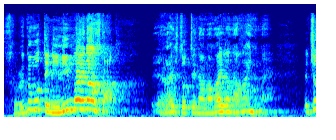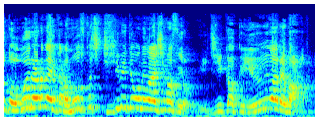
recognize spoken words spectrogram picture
それでもって二人前なんすか？偉い人って名前が長いのね。ちょっと覚えられないからもう少し縮めてお願いしますよ。短く言うなれば。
